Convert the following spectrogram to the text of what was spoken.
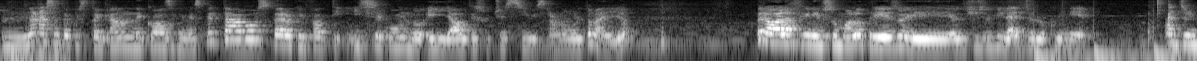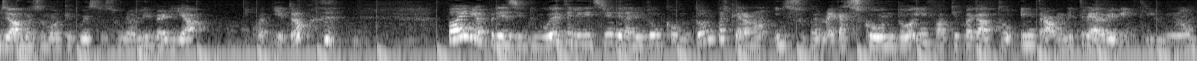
Non è stata questa grande cosa che mi aspettavo, spero che infatti il secondo e gli altri successivi saranno molto meglio però alla fine insomma l'ho preso e ho deciso di leggerlo quindi aggiungiamo insomma anche questo sulla libreria qua dietro. Poi ne ho presi due delle edizioni della Newton Compton perché erano in super mega sconto infatti ho pagato entrambi 3,20 euro l'uno.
